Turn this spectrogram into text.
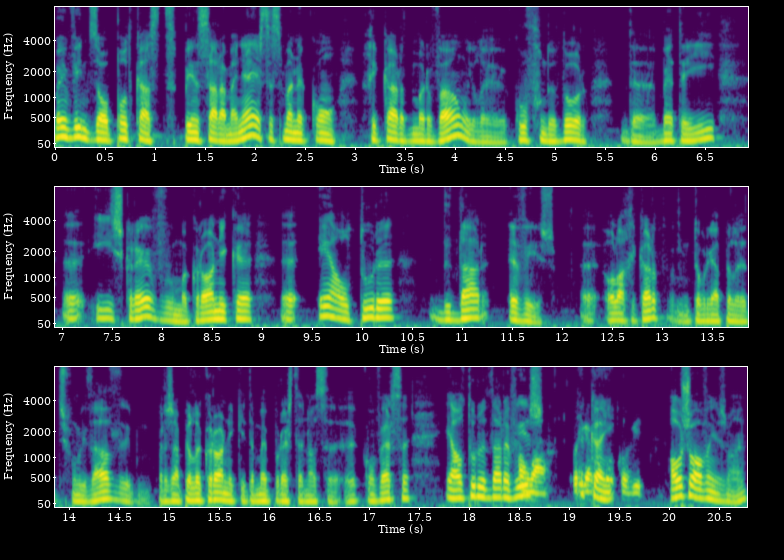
Bem-vindos ao podcast Pensar Amanhã, esta semana com Ricardo Marvão, ele é cofundador da BTI eh, e escreve uma crónica eh, É a altura de dar a vez. Eh, olá, Ricardo, muito obrigado pela disponibilidade, para já pela crónica e também por esta nossa conversa. É a altura de dar a vez Olá, a quem? Aos jovens, não é?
